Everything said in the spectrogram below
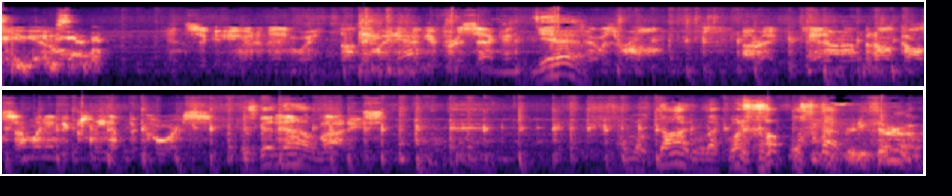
Rescue ASAP. Getting sick of hearing them anyway. Thought they might have you for a second. Yeah. I was wrong. All right, head on up and I'll call someone in to clean up the course. What's good now, man? Bodies. Almost died with like one health left. Pretty thorough.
